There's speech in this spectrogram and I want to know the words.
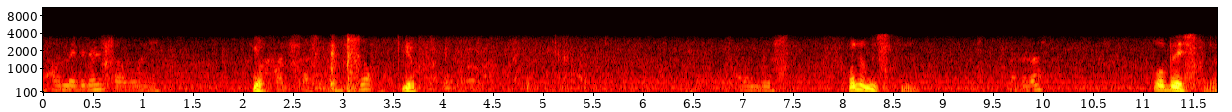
Muhammed'in en savuni. Yok. Yok? Yok. Onu mu istiyor? Ne kadar? O beş lira.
